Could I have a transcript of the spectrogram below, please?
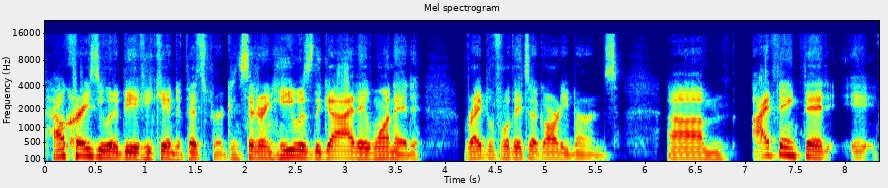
how crazy would it be if he came to Pittsburgh, considering he was the guy they wanted right before they took Artie Burns. Um, I think that it,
